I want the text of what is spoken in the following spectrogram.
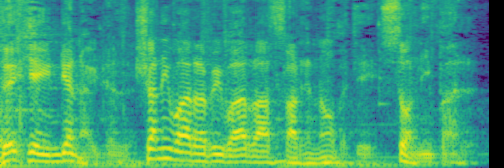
देखिए इंडियन आइडल शनिवार रविवार रात साढ़े नौ बजे सोनी पर।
